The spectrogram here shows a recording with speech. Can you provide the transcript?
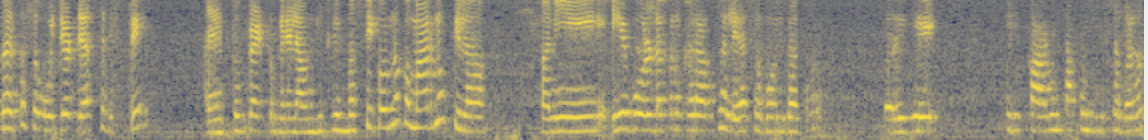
घर कसं उजेड जास्त दिसते आणि ट्यूबलाईट वगैरे लावून घेतली मस्ती करू नको मार नको तिला. आणि हे बोर्ड पण खराब झाले असं बोलतात तर हे काढून टाकून हे सगळं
